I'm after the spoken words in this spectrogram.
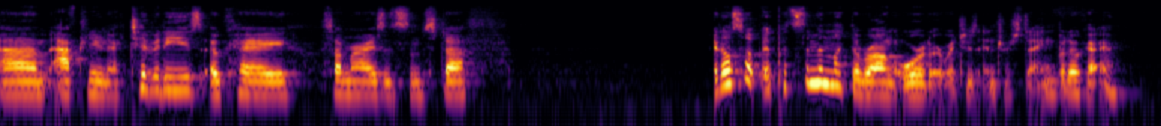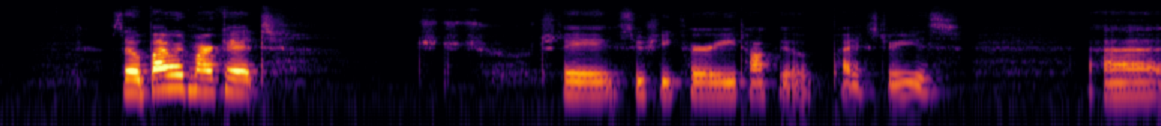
Um, afternoon activities, okay, summarizes some stuff. It also it puts them in like the wrong order, which is interesting, but okay. So Byward Market today sushi, curry, taco, pastries. Uh,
